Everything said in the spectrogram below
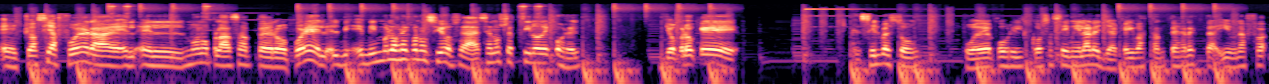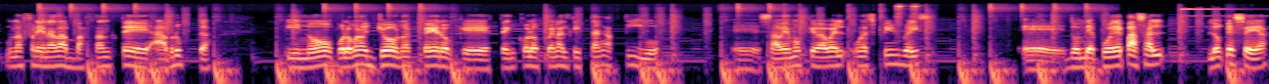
echó hacia afuera el, monoplaza, pero pues él, mismo lo reconoció, o sea, ese no es su estilo de correr. Yo creo que en Silverstone puede ocurrir cosas similares ya que hay bastante recta y una, una frenada bastante abrupta y no, por lo menos yo no espero que estén con los penaltis tan activos. Eh, sabemos que va a haber un sprint race eh, donde puede pasar lo que sea,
